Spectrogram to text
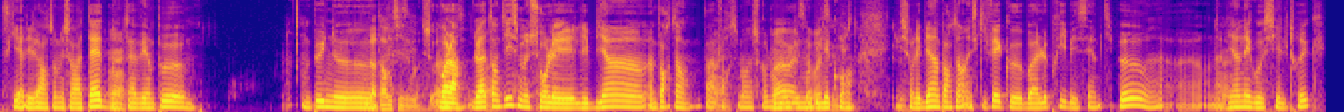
ce qui allait leur tomber sur la tête donc Ouais. tu avais un peu un peu une L'attentisme. sur- voilà, de l'attentisme sur les, les biens importants, pas Ouais. forcément sur Ouais, ouais, l'immobilier c'est courant. Et sur les biens importants. Et ce qui fait que bah, le prix baissait un petit peu, on a, on a Ouais. bien négocié le truc.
